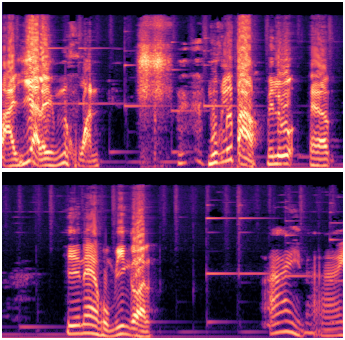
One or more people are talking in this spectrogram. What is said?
ปลาเหี้ยอะไรมันขวัญมุกหรือเปล่าไม่รู้นะครับ ที่แน่ผมวิ่งก่อนไอ้นาย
